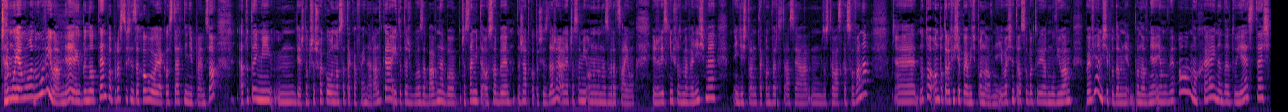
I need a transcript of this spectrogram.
czemu ja mu odmówiłam, nie? Jakby no ten po prostu się zachował jak ostatni, nie powiem co. A tutaj mi, mm, wiesz, no przeszła koło nosa taka fajna randka i to też było zabawne, bo czasami te osoby, rzadko to się zdarza, ale czasami one do nas wracają. Jeżeli z kimś rozmawialiśmy i gdzieś tam ta konwersacja została skasowana, e, no to on potrafi się pojawić ponownie. I właśnie ta osoba, której odmówiłam, pojawiła mi się podobnie, ponownie. Ja mówię, o no hej, nadal tu jesteś.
